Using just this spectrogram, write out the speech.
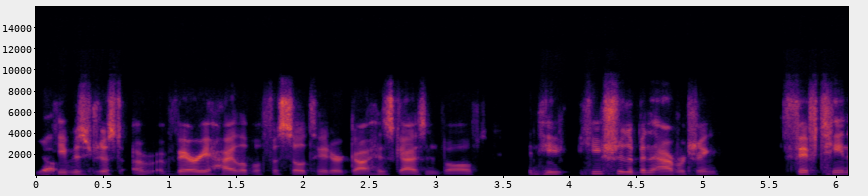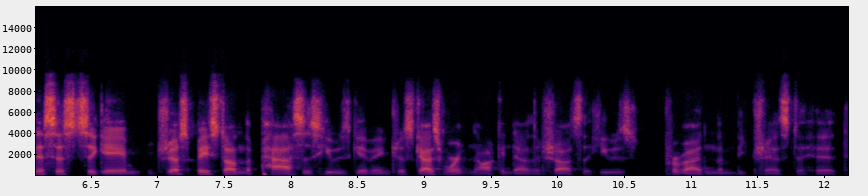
Yep. He was just a, a very high level facilitator, got his guys involved, and he he should have been averaging 15 assists a game just based on the passes he was giving. Just guys weren't knocking down the shots that he was providing them the chance to hit.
